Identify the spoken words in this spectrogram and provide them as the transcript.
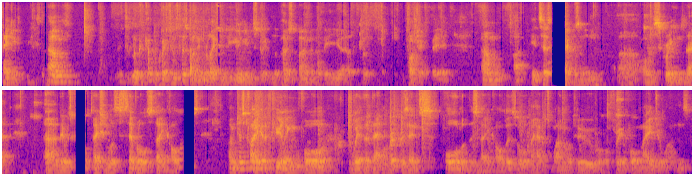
Thank you. Um, look, a couple of questions. First one in relation to Union Street and the postponement of the, uh, the project there. Um, uh, it says on, uh, on the screen that uh, there was consultation with several stakeholders. I'm just trying to get a feeling for whether that represents all of the stakeholders or perhaps one or two or three or four major ones,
